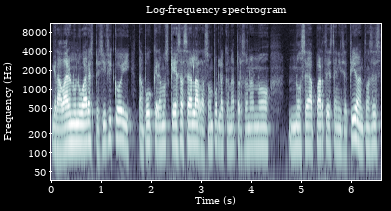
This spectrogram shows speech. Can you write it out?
grabar en un lugar específico y tampoco queremos que esa sea la razón por la que una persona no, no sea parte de esta iniciativa. Entonces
